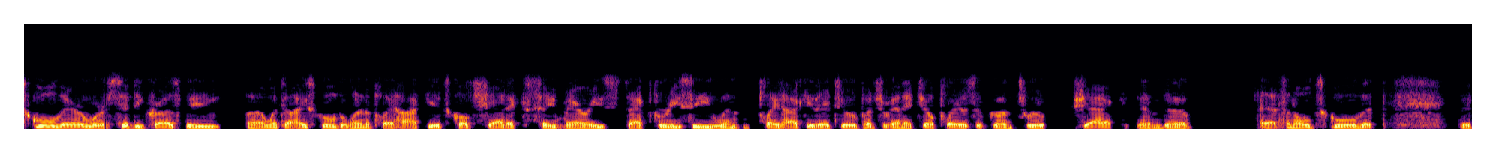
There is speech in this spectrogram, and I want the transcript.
school there where Sidney Crosby uh, went to high school to learn to play hockey. It's called Shattuck St. Mary's. Zach Parise went played hockey there too. A bunch of NHL players have gone through Shack, and uh, that's an old school that that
